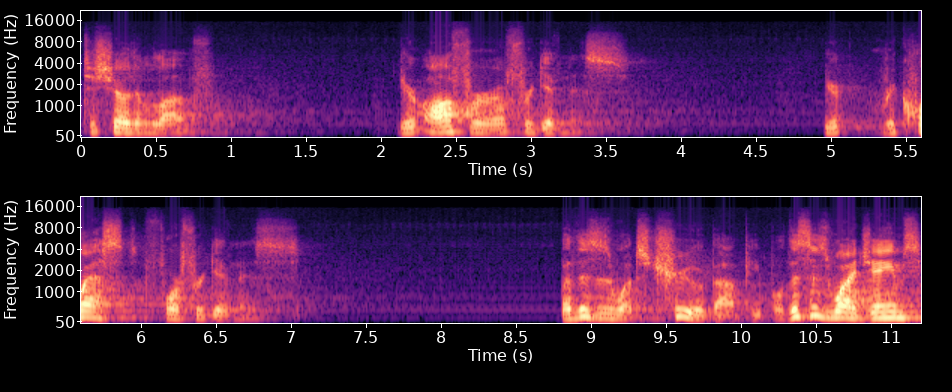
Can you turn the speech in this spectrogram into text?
to show them love, your offer of forgiveness, your request for forgiveness. But this is what's true about people. This is why James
